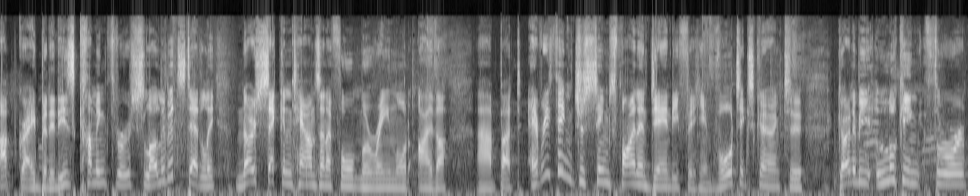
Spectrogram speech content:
upgrade, but it is coming through slowly but steadily. No second town center for Marine Lord either, uh, but everything just seems fine and dandy for him. Vortex going to going to be looking through,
